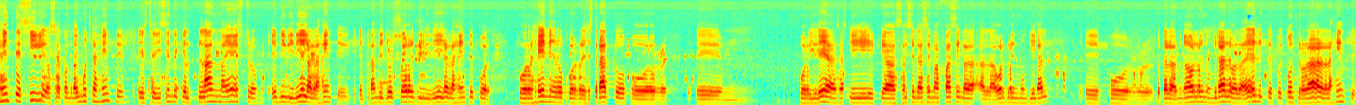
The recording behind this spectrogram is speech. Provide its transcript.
gente sigue, o sea, cuando hay mucha gente, este, dicen de que el plan maestro es dividir a la gente, que el plan de George Soros es dividir a la gente por, por género, por estrato, por, em, por ideas, y que así se le hace más fácil a la orden mundial eh, por la orden mundial o a la élite, pues controlar a la gente.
